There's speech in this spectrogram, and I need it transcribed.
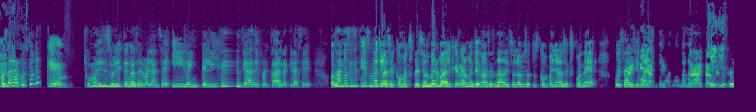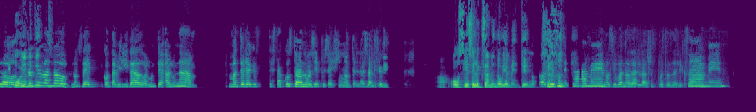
O sea, la cuestión es que, como dices, Uli, tengas el balance y la inteligencia de faltar a la clase. O sea, no sé si tienes una clase como expresión verbal que realmente no haces nada y solo ves a tus compañeros exponer, pues ahí sí, te abandonas. Ah, Sí, yo- Pero si Obviamente- estás llevando, no sé, contabilidad o algún te- alguna materia que te está costando o así, pues ahí sí no te la saltes. Sí. O si es el examen, obviamente, ¿no? O si es un examen, o si van a dar las respuestas del examen.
